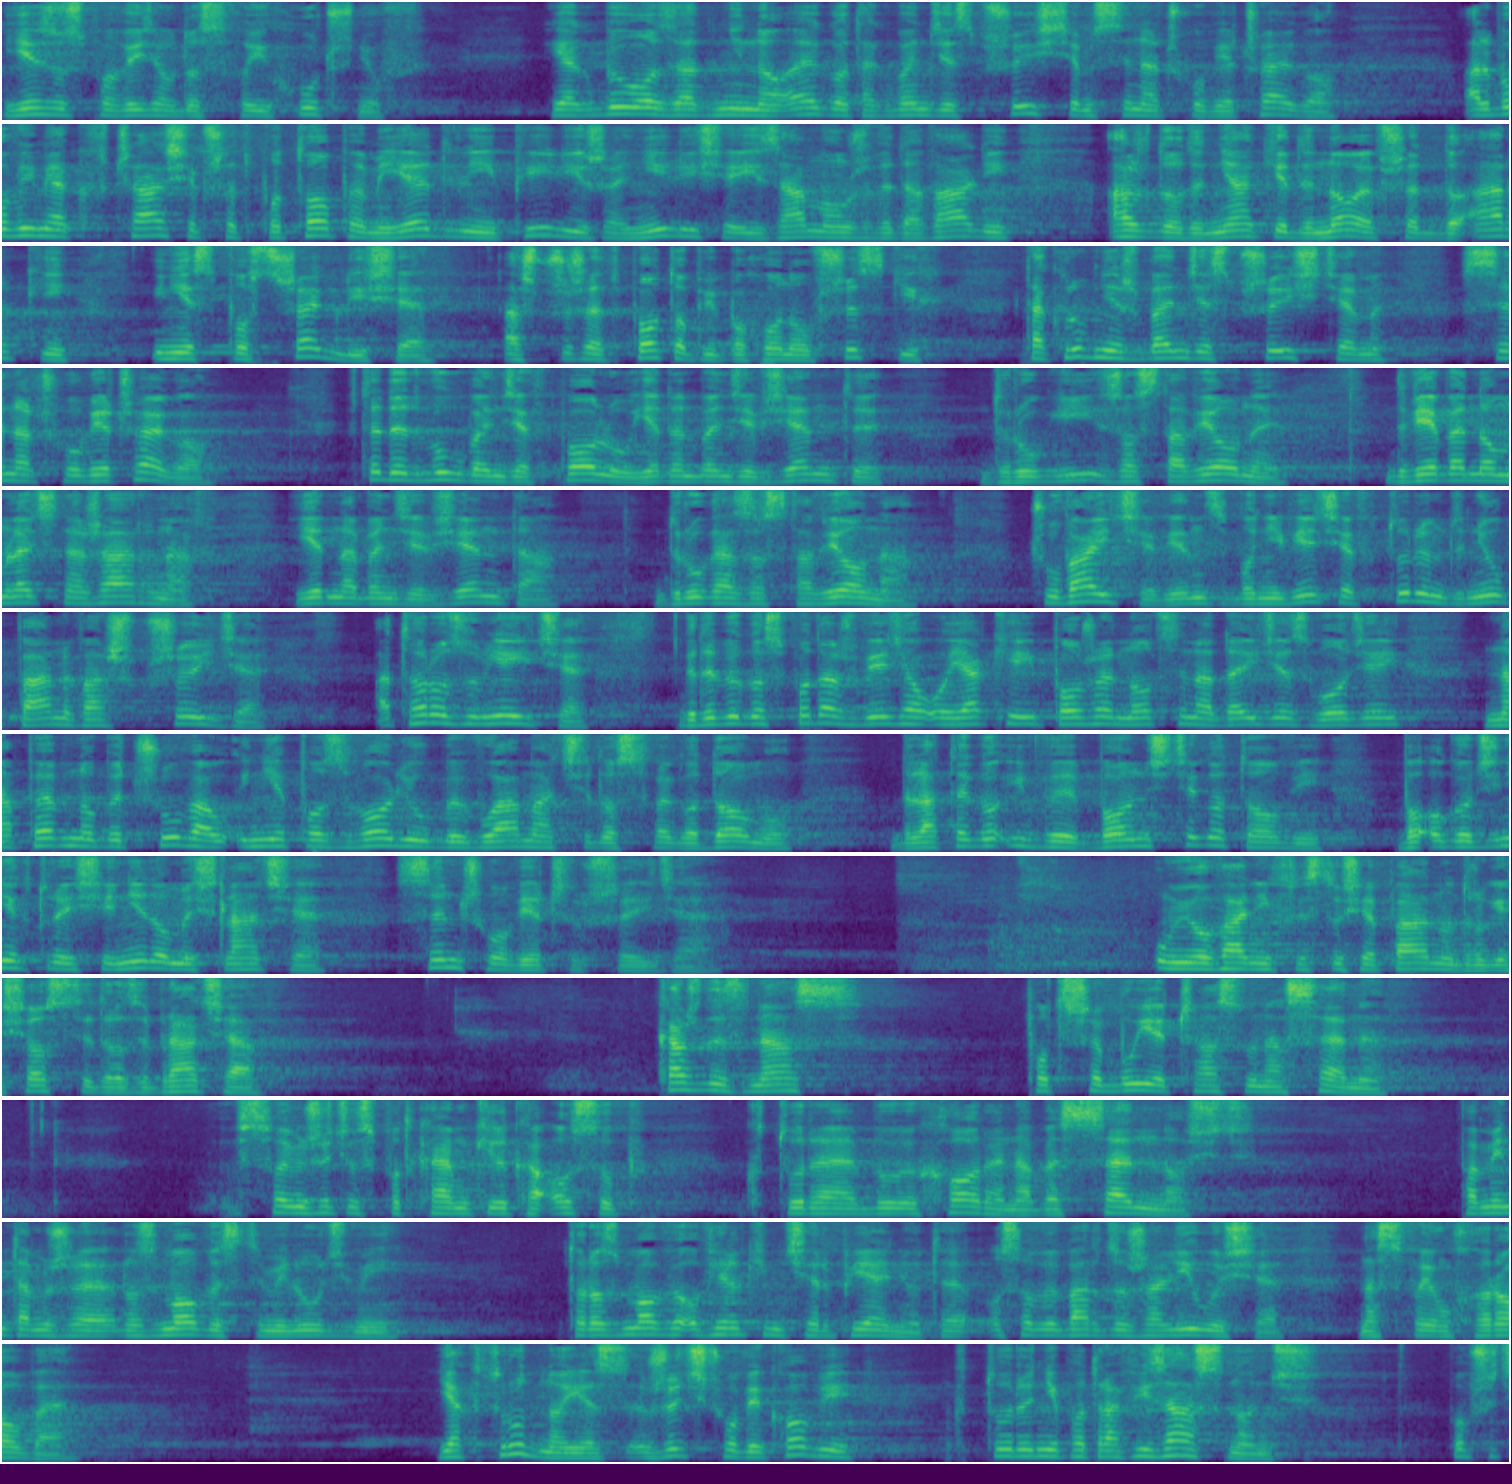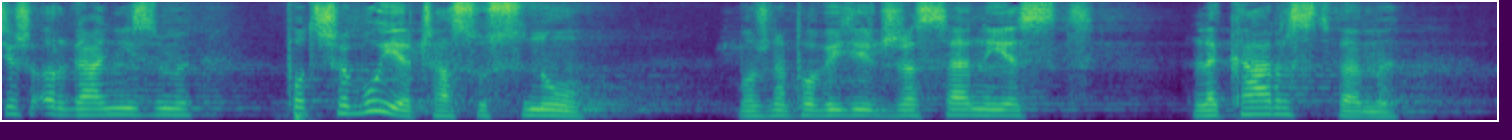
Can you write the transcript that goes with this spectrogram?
Jezus powiedział do swoich uczniów: Jak było za dni Noego, tak będzie z przyjściem syna człowieczego. Albowiem jak w czasie przed potopem jedli pili, żenili się i za mąż wydawali, aż do dnia, kiedy Noe wszedł do arki i nie spostrzegli się, aż przyszedł potop i pochłonął wszystkich, tak również będzie z przyjściem syna człowieczego. Wtedy dwóch będzie w polu, jeden będzie wzięty, drugi zostawiony. Dwie będą mleć na żarnach, jedna będzie wzięta, druga zostawiona. Czuwajcie więc, bo nie wiecie, w którym dniu Pan wasz przyjdzie. A to rozumiejcie, gdyby gospodarz wiedział, o jakiej porze nocy nadejdzie złodziej, na pewno by czuwał i nie pozwoliłby włamać się do swego domu. Dlatego i wy bądźcie gotowi, bo o godzinie, której się nie domyślacie, Syn Człowieczy przyjdzie. Umiłowani w Chrystusie Panu, drogie siostry, drodzy bracia, każdy z nas potrzebuje czasu na sen. W swoim życiu spotkałem kilka osób, które były chore na bezsenność. Pamiętam, że rozmowy z tymi ludźmi to rozmowy o wielkim cierpieniu. Te osoby bardzo żaliły się na swoją chorobę. Jak trudno jest żyć człowiekowi, który nie potrafi zasnąć, bo przecież organizm potrzebuje czasu snu. Można powiedzieć, że sen jest lekarstwem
